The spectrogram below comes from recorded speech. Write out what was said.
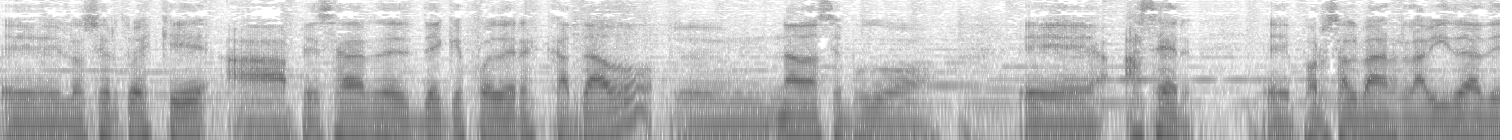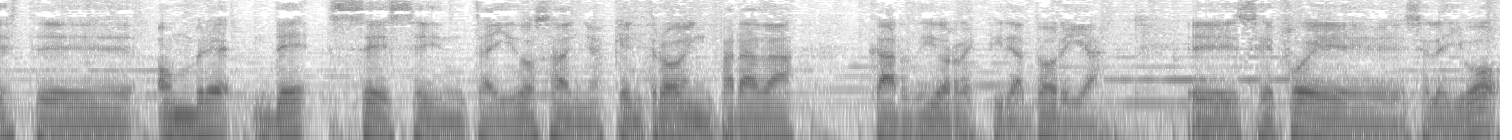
Eh, lo cierto es que a pesar de, que fue rescatado, eh, nada se pudo eh, hacer por salvar la vida de este hombre de 62 años que entró en parada cardiorrespiratoria. se fue, se le llevó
